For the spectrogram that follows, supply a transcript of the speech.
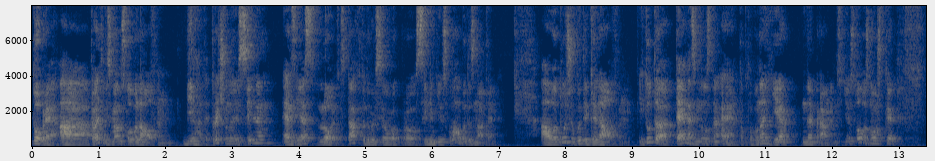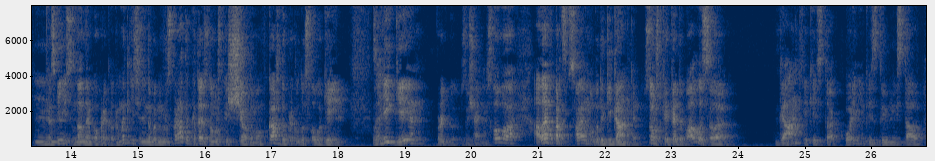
Добре, а давайте візьмемо слово laufen – бігати. До речі, воно є сильним RZS läuft. Так? Хто дивився урок про сильні дієслова, буде знати. А от тут же буде gelaufen. І тут те не змінилось на «ен», тобто вона є неправильним. Це дієслово, знову ж таки, змінюється вона не по прикладу. Ми такі сьогодні не будемо розбирати, проте знову ж таки ще одному покажу, до прикладу, слово gain. Взагалі, gain, вроді звичайне слово, але в партiciple воно буде giganten. Знову ж таки, ге добавилось, але ганг якийсь, так, корінь якийсь дивний став,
